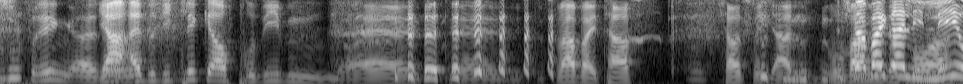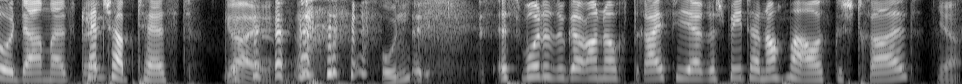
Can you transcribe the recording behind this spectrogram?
springen, Alter. Ja, also die Clique auf Pro7, äh, äh, das war bei TAF. Schaut's euch an. Wo Ich war bei davor? Galileo damals, Ketchup-Test. Geil. Und? Es wurde sogar auch noch drei, vier Jahre später nochmal ausgestrahlt, Ja.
